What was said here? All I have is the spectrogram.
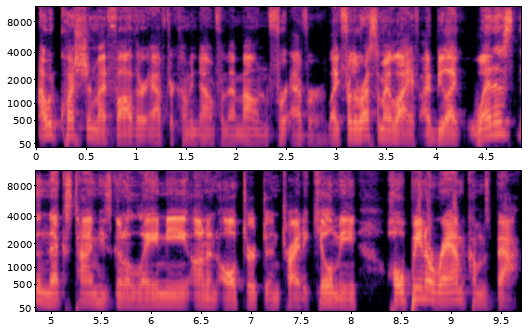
I would question my father after coming down from that mountain forever. Like for the rest of my life, I'd be like, when is the next time he's going to lay me on an altar and try to kill me, hoping a ram comes back?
